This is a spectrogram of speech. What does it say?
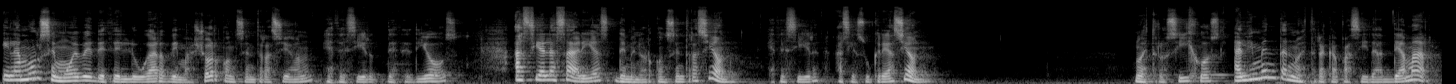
el amor se mueve desde el lugar de mayor concentración, es decir, desde Dios, hacia las áreas de menor concentración, es decir, hacia su creación. Nuestros hijos alimentan nuestra capacidad de amar.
